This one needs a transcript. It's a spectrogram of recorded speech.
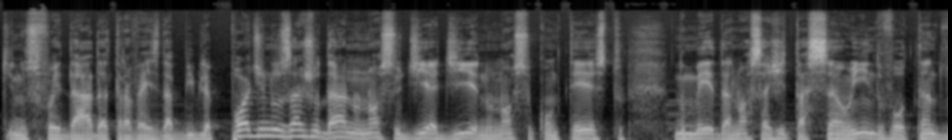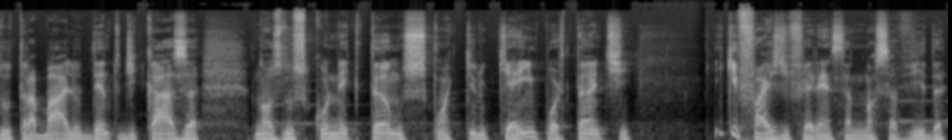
que nos foi dada através da Bíblia pode nos ajudar no nosso dia a dia, no nosso contexto, no meio da nossa agitação, indo, voltando do trabalho, dentro de casa, nós nos conectamos com aquilo que é importante e que faz diferença na nossa vida,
